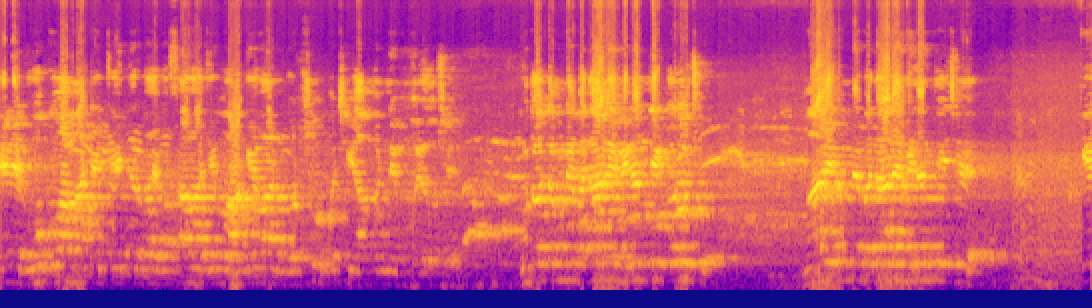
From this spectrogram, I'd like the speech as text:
એને રોકવા માટે ચૈતરભાઈ વસાવા જેવો આગેવાન વર્ષો પછી આપણને મળ્યો છે. હું તો તમને બધાને વિનંતી કરું છું. મારી તમને બધાને વિનંતી છે કે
